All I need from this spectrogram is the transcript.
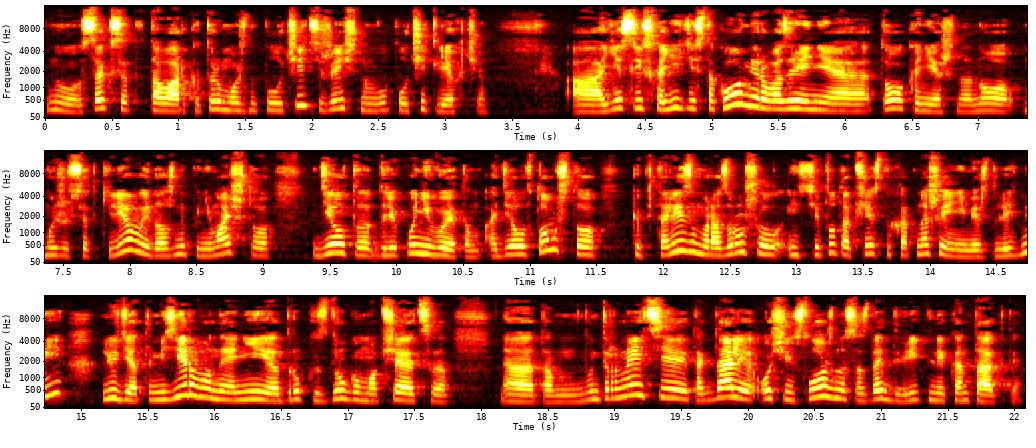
ну, секс – это товар, который можно получить, и женщинам его получить легче. А если исходить из такого мировоззрения, то, конечно, но мы же все-таки левые и должны понимать, что дело-то далеко не в этом, а дело в том, что капитализм разрушил институт общественных отношений между людьми. Люди атомизированы, они друг с другом общаются э, там, в интернете и так далее. Очень сложно создать доверительные контакты.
